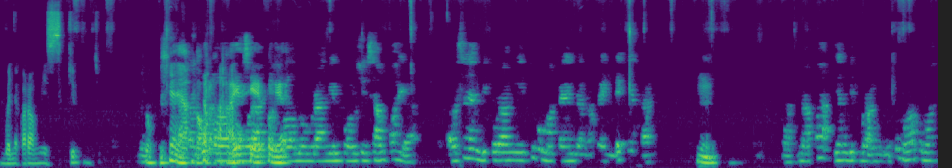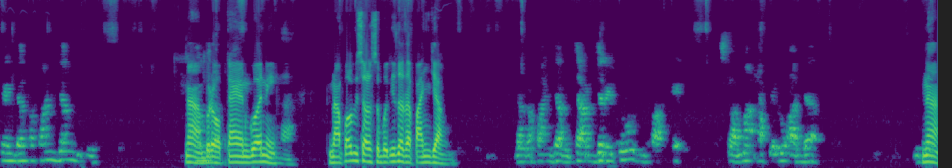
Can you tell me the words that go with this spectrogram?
banyak orang miskin Fokusnya ya ke Karena orang kalau kaya sih Apple ya. kalau mengurangin polusi sampah ya harusnya yang dikurangi itu pemakaian jangka pendek ya kan Hmm. nah kenapa yang dikurangi itu malah pemakaian jangka panjang gitu Nah bro, pertanyaan gue nih. Nah. Kenapa bisa lo sebut itu data panjang? jangka panjang charger itu dipakai selama HP lu ada Gitu. Nah,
